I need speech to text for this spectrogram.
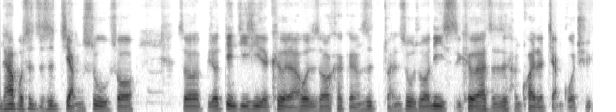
他不是只是讲述说说，比如说电机系的课啊，或者说他可能是转述说历史课，他只是很快的讲过去。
